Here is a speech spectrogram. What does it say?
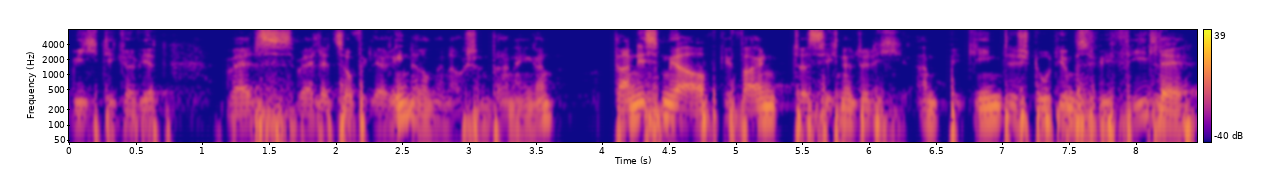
wichtiger wird, weil jetzt so viele Erinnerungen auch schon dranhängen. Dann ist mir aufgefallen, dass ich natürlich am Beginn des Studiums, wie viele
